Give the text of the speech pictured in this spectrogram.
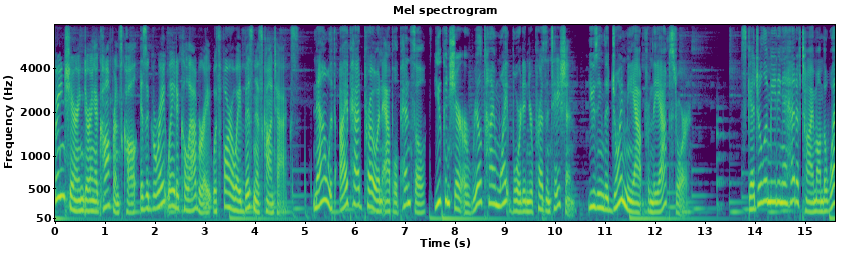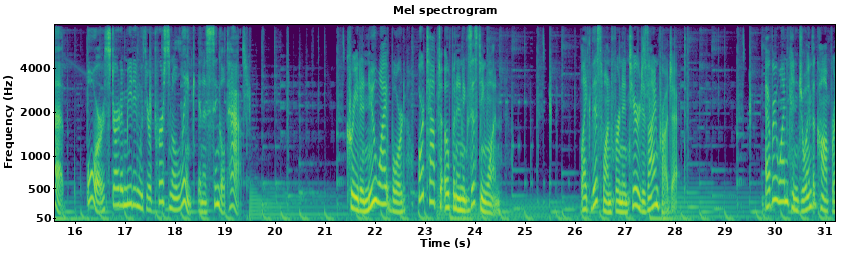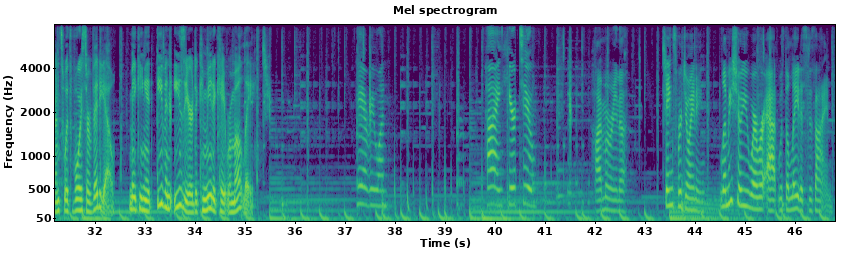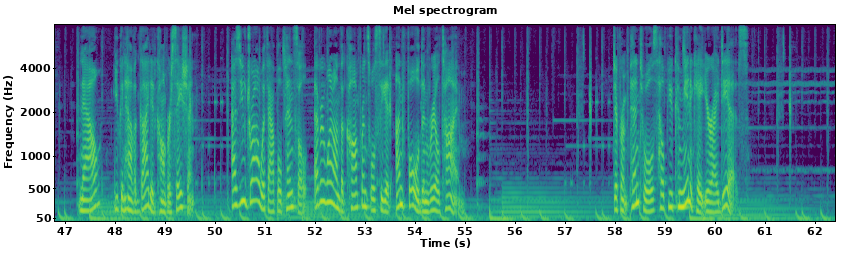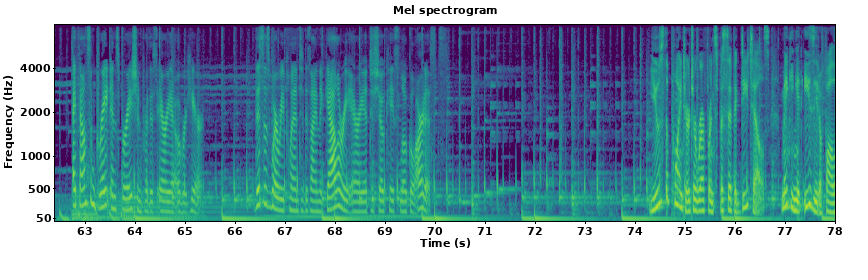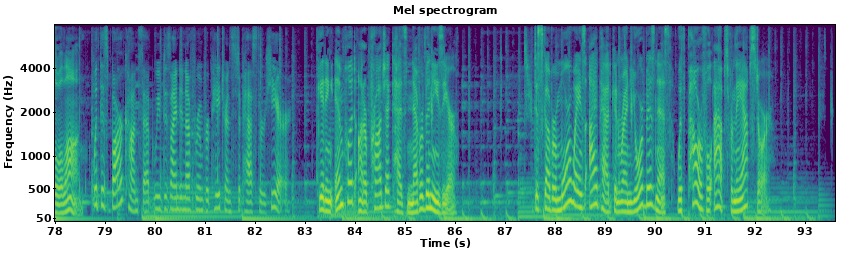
Screen sharing during a conference call is a great way to collaborate with faraway business contacts. Now, with iPad Pro and Apple Pencil, you can share a real time whiteboard in your presentation using the Join.me app from the App Store. Schedule a meeting ahead of time on the web, or start a meeting with your personal link in a single tap. Create a new whiteboard or tap to open an existing one, like this one for an interior design project. Everyone can join the conference with voice or video, making it even easier to communicate remotely. Hey everyone. Hi, here too. Hi, Marina. Thanks for joining. Let me show you where we're at with the latest design. Now, you can have a guided conversation. As you draw with Apple Pencil, everyone on the conference will see it unfold in real time. Different pen tools help you communicate your ideas. I found some great inspiration for this area over here. This is where we plan to design the gallery area to showcase local artists. Use the pointer to reference specific details, making it easy to follow along. With this bar concept, we've designed enough room for patrons to pass through here. Getting input on a project has never been easier. Discover more ways iPad can run your business with powerful apps from the App Store.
